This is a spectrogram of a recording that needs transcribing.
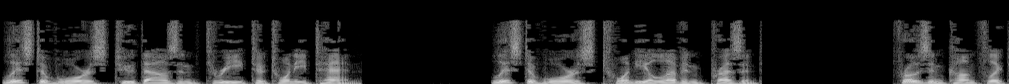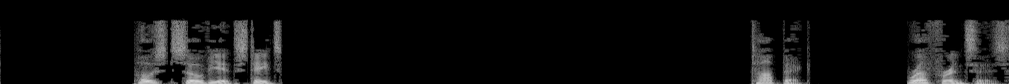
List of wars 2003–2010 List of wars 2011–present Frozen conflict. Post-Soviet states. References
